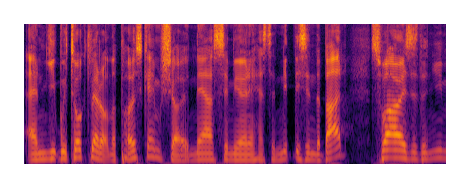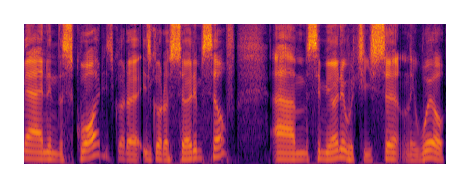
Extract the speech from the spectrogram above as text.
And we talked about it on the post game show. Now Simeone has to nip this in the bud. Suarez is the new man in the squad. He's got to, he's got to assert himself, um, Simeone, which he certainly will.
